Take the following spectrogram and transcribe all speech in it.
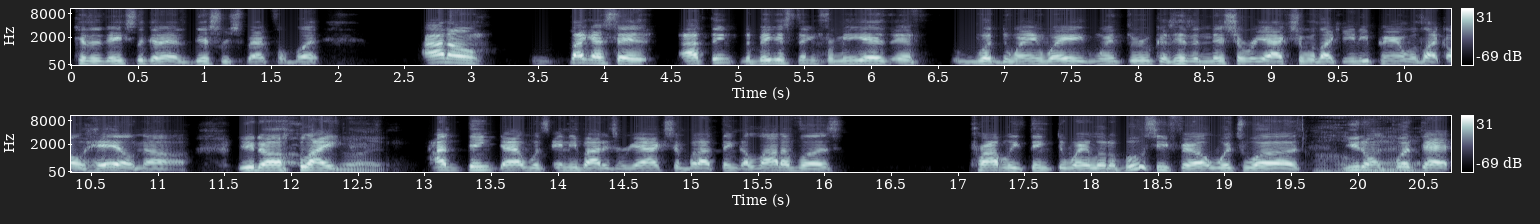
Because they look at it as disrespectful. But I don't like I said, I think the biggest thing for me is if what Dwyane Wade went through, because his initial reaction was like any parent was like, "Oh hell no," you know, like right. I think that was anybody's reaction, but I think a lot of us probably think the way little Boosie felt, which was oh, you don't man. put that,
